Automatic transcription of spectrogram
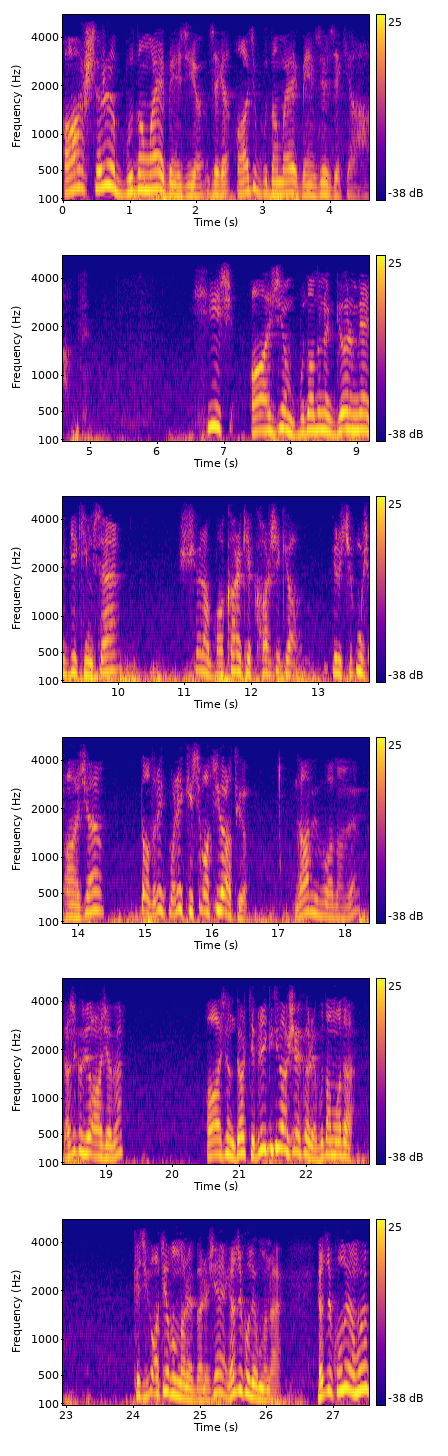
Ağaçları budamaya benziyor zekat. Ağacı budamaya benziyor zekat. Hiç ağacın budandığını görmeyen bir kimse şöyle bakar ki karşıki biri çıkmış ağaca dalları böyle kesip atıyor atıyor. Ne yapıyor bu adam be? Yazık ediyor ağaca be. Ağacın dörtte biri gidiyor aşağı yukarı budanmada. Kesip atıyor bunları böylece. Yazık oluyor bunlara. Yazık oluyor mu?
